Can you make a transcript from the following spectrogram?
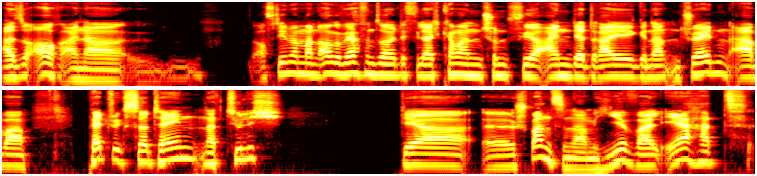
Also auch einer, äh, auf den man mal ein Auge werfen sollte. Vielleicht kann man schon für einen der drei genannten traden, aber Patrick Sertain natürlich der äh, spannendste Name hier, weil er hat,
